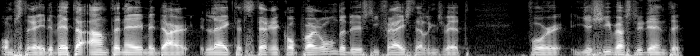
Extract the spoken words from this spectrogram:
omstreden wetten aan te nemen. Daar lijkt het sterk op, waaronder dus die vrijstellingswet voor yeshiva-studenten.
